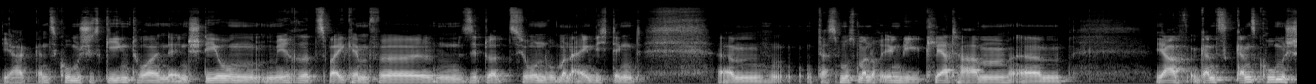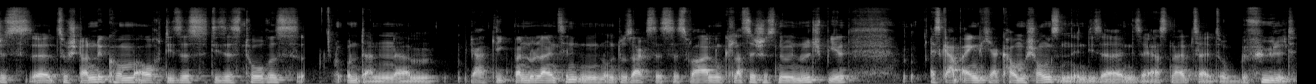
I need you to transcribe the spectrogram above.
Ja, ganz komisches Gegentor in der Entstehung, mehrere Zweikämpfe, Situationen, wo man eigentlich denkt, ähm, das muss man noch irgendwie geklärt haben. Ähm, ja, ganz, ganz komisches äh, Zustandekommen auch dieses, dieses Tores. Und dann ähm, ja, liegt man 0-1 hinten und du sagst es, es war ein klassisches 0-0-Spiel. Es gab eigentlich ja kaum Chancen in dieser, in dieser ersten Halbzeit, so gefühlt.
